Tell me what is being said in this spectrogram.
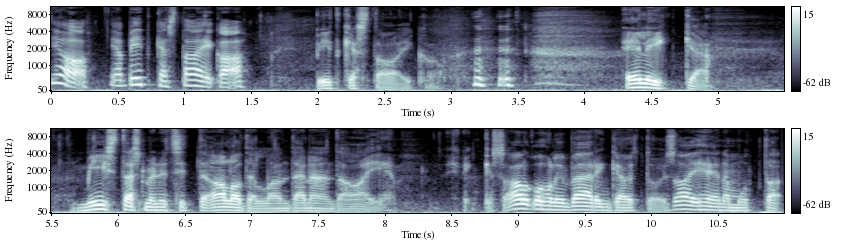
Joo, ja pitkästä aikaa. Pitkästä aikaa. Elikkä, mistäs me nyt sitten aloitellaan tänään tämä aihe? Elikkä alkoholin väärinkäyttö olisi aiheena, mutta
